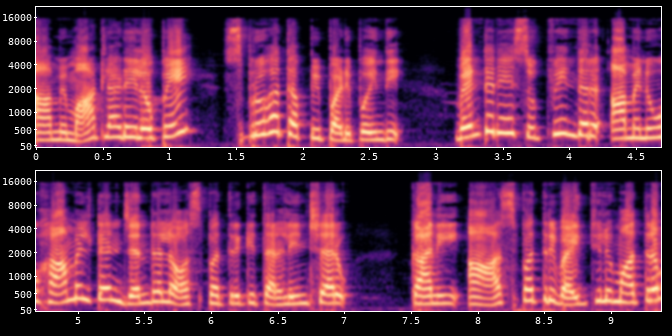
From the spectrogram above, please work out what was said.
ఆమె మాట్లాడేలోపే స్పృహ తప్పి పడిపోయింది. వెంటనే సుఖ్వీందర్ ఆమెను హామిల్టన్ జనరల్ ఆస్పత్రికి తరలించారు. కాని ఆ ఆస్పత్రి వైద్యులు మాత్రం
